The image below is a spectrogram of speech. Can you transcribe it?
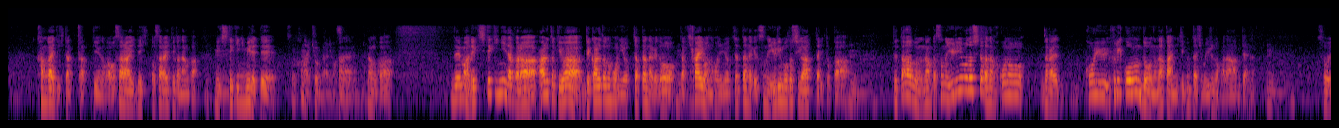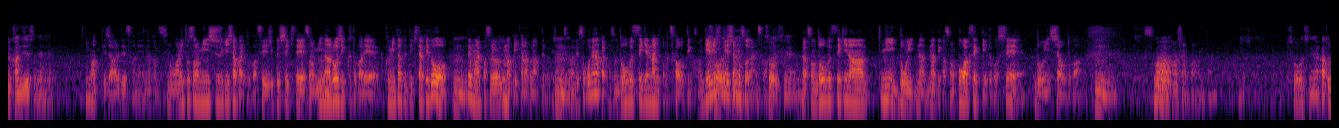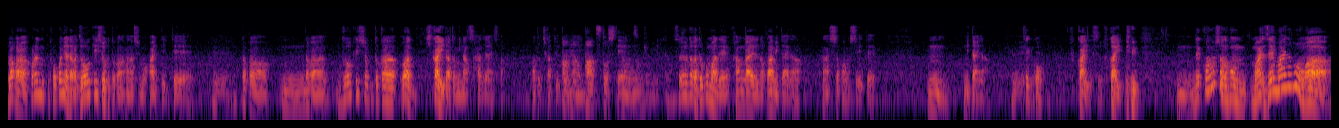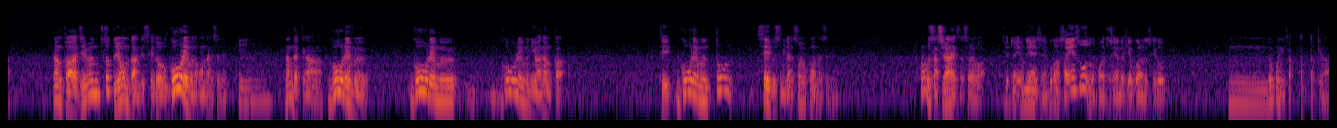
考えてきたかっていうのがおさらいできおさらいっていうかなんか歴史的に見れて、それかなり興味ありますよね、はい、なんかでまあ歴史的にだからある時はデカルトの方に寄っちゃったんだけど、うん。機械論の方に寄っちゃったんだけどその揺り戻しがあったりとか、で多分なんかその揺り戻しとかなんかこのなんかこういう振り子運動の中に自分たちもいるのかなみたいな。うんうん。そういう感じですね今ってじゃああれですかね。なんかその割とその民主主義社会とか成熟してきてそのみんなロジックとかで組み立ててきたけど、うん。でもやっぱそれはうまくいかなくなってるわけじゃないですか、うん。でそこでなんかやっぱその動物的な何かを使おうっていうかそのゲーミフィケーションもそうじゃないですか。そうですね。だからその動物的なに動員ななんていうかその工学設計とかをして動員しちゃおうとか。うん。そういう話なのかなみたいそうですね。あとだからこれここにはだから臓器移植とかの話も入っていてな、だからうんだから臓器移植とかは機械だとみなす派じゃないですか、まあ、どっちかっていうと。あなんかパーツとしてうん。臓器を見るってそれをだからどこまで考えるのかみたいな話とかもしていて。うんみたいな。結構深いですよ。深いっていう、うん、でこの人の本前前前の本はなんか自分ちょっと読んだんですけどゴーレムの本なんですよね。なんだっけな。ゴーレムゴーレムゴーレムにはなんかでゴーレムと生物みたいなそういう本なんですよね。本部さん知らないですよそれは。えっとね読んでないですね。僕はサイエンスウォーズの方は確か読んだ記憶があるんですけど。うーんどこにかあったっけな。なん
